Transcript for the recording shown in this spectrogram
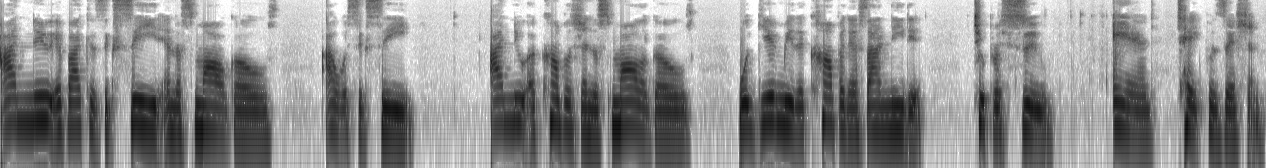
I knew if I could succeed in the small goals, I would succeed. I knew accomplishing the smaller goals would give me the confidence I needed to pursue and take possession.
